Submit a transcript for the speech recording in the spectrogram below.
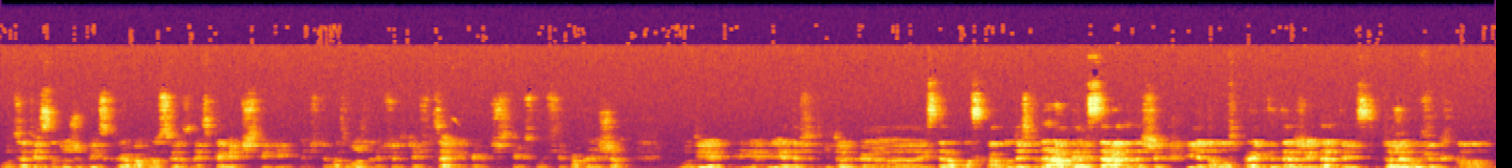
Вот, соответственно, тут же близко вопрос, связанный с коммерческой деятельностью. Возможно ли все-таки официальные коммерческие экскурсии по крышам? Вот, или, или- или это все-таки только э, ресторан Москва, ну, то есть панорамные рестораны наши, или там лофт проект этажи, да, то есть тоже руфинг, но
